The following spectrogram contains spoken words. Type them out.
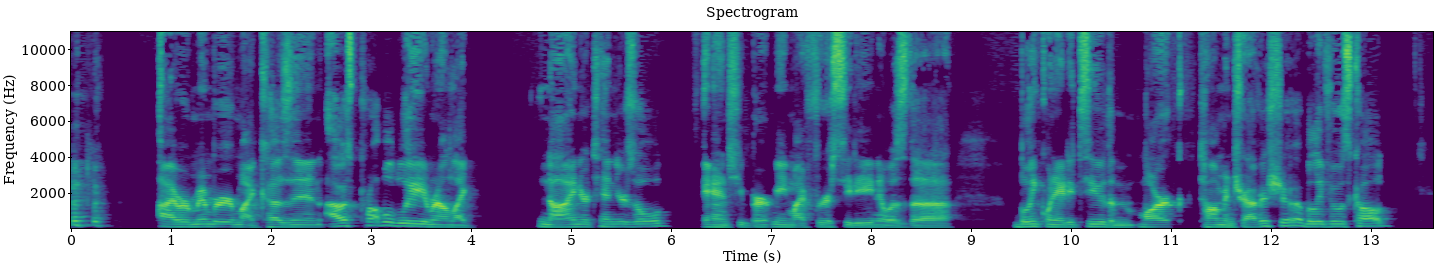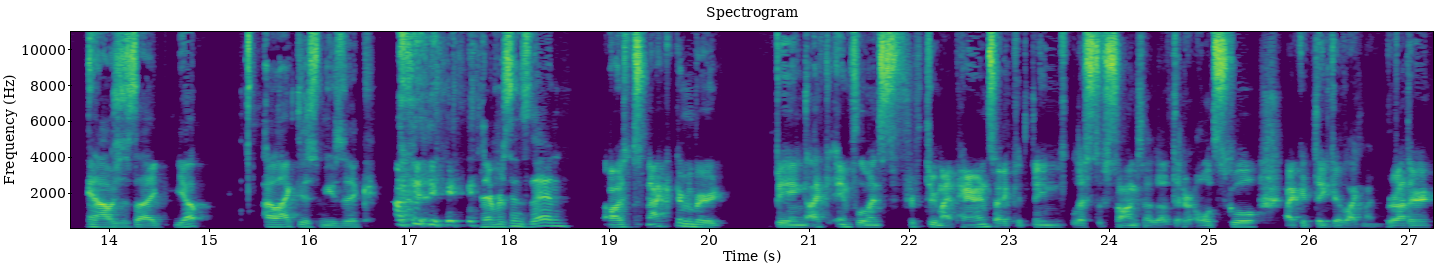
I remember my cousin, I was probably around like nine or 10 years old, and she burnt me my first CD, and it was the Blink 182, the Mark, Tom, and Travis show, I believe it was called. And I was just like, yep, I like this music. Ever since then, I, was, I can remember being like influenced for, through my parents. I could think list of songs I love that are old school. I could think of like my brother.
